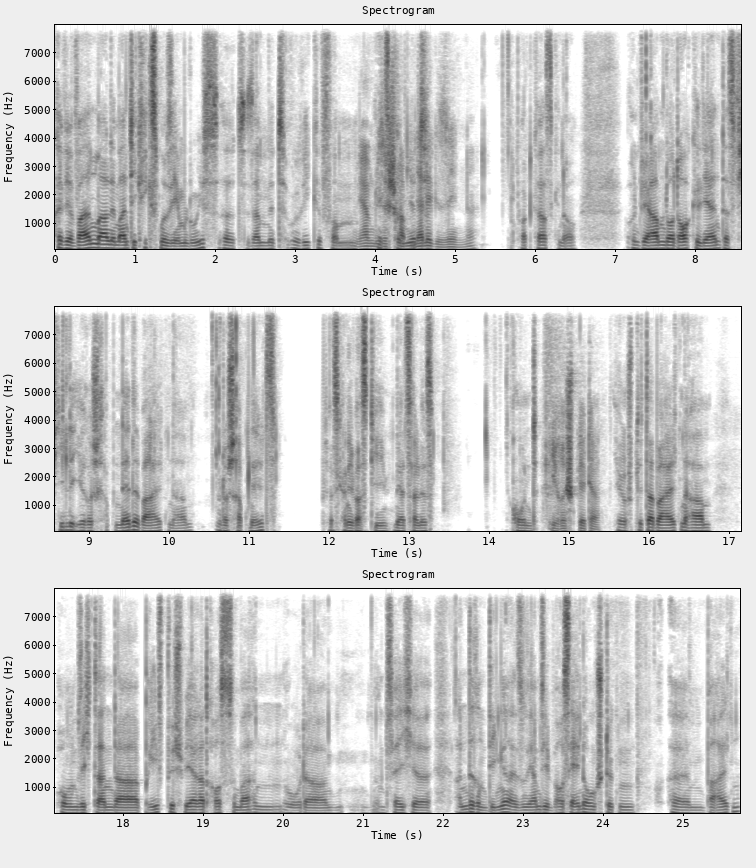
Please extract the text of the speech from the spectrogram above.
wir waren mal im Antikriegsmuseum, Luis, äh, zusammen mit Ulrike vom Wir haben diese Schrapnelle gesehen, ne? Podcast, genau. Und wir haben dort auch gelernt, dass viele ihre Schrapnelle behalten haben. Oder Schrapnells. Ich weiß gar nicht, was die Mehrzahl ist. Und Ihre Splitter. ihre Splitter behalten haben, um sich dann da Briefbeschwerer draus zu machen oder irgendwelche anderen Dinge. Also sie haben sie aus Erinnerungsstücken ähm, behalten.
